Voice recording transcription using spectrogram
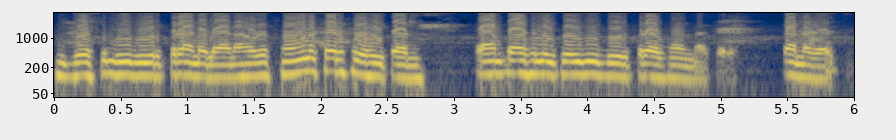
ਜਿਸ ਵੀ ਵੀਰ ਭਰਾ ਨੇ ਲੈਣਾ ਹੋਵੇ ਫੋਨ ਸਿਰਫ ਉਹੀ ਕਰਨ। ਟਾਈਮ ਪਾਸ ਲਈ ਕੋਈ ਵੀ ਵੀਰ ਭਰਾ ਫੋਨ ਨਾ ਕਰੇ। ਧੰਨਵਾਦ ਜੀ।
